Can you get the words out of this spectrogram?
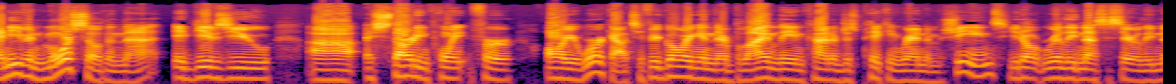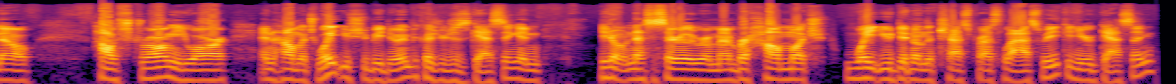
And even more so than that, it gives you uh, a starting point for all your workouts. If you're going in there blindly and kind of just picking random machines, you don't really necessarily know how strong you are and how much weight you should be doing because you're just guessing and you don't necessarily remember how much weight you did on the chest press last week and you're guessing.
